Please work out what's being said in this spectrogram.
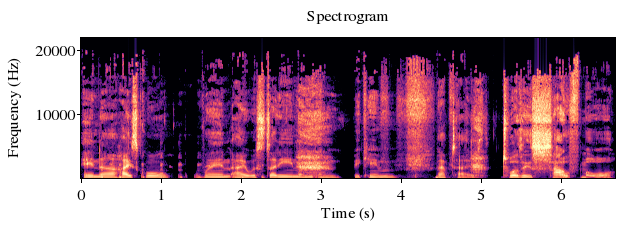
in uh, high school when I was studying and, and became baptized. Twas a sophomore.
